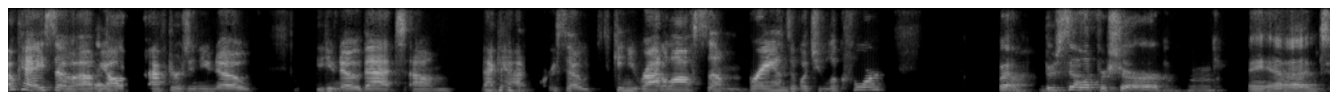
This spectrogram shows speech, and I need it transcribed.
Okay, so um, Yeah. y'all are crafters, and you know, you know that um, that category. So, can you rattle off some brands of what you look for? Well, Bucilla for sure. Mhm. And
